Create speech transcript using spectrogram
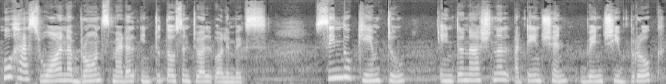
who has won a bronze medal in 2012 Olympics. Sindhu came to international attention when she broke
